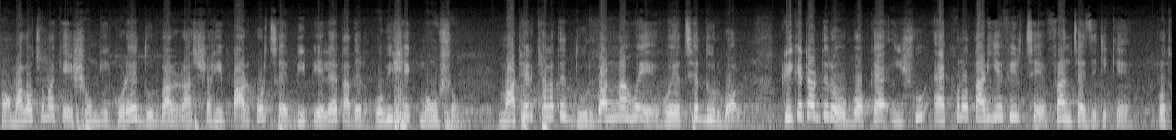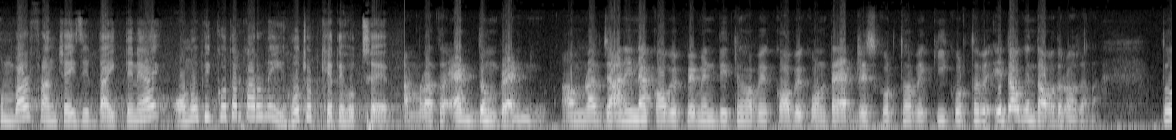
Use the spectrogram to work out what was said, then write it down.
সমালোচনাকে সঙ্গী করে দুর্বার রাজশাহী পার করছে বিপিএলে তাদের অভিষেক মৌসুম। মাঠের খেলাতে দুর্বার না হয়ে হয়েছে দুর্বল। ক্রিকেটারদেরও বকেয়া ইস্যু এখনও তাড়িয়ে ফিরছে ফ্র্যাঞ্চাইজিটিকে প্রথমবার ফ্র্যাঞ্চাইজির দায়িত্বে নেয় অনভিজ্ঞতার কারণেই হোঁচট খেতে হচ্ছে। আমরা তো একদম ব্র্যান্ড নিউ আমরা জানি না কবে পেমেন্ট দিতে হবে, কবে কোনটা অ্যাড্রেস করতে হবে, কি করতে হবে, এটাও কিন্তু আমাদের অজানা। তো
